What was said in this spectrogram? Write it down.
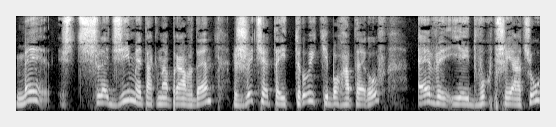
My śledzimy tak naprawdę życie tej trójki bohaterów, Ewy i jej dwóch przyjaciół,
